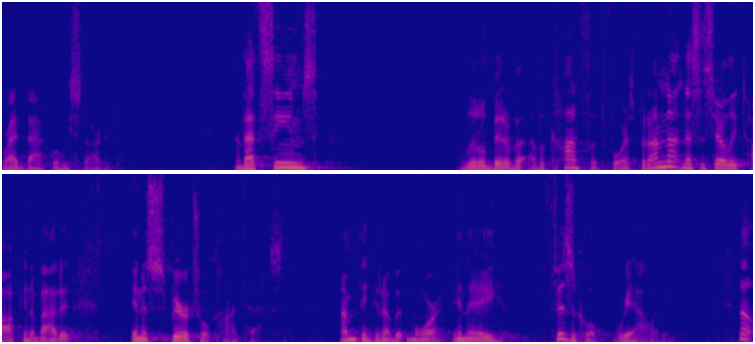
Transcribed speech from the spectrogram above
right back where we started? Now that seems little bit of a, of a conflict for us, but I'm not necessarily talking about it in a spiritual context. I'm thinking of it more in a physical reality. Now,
